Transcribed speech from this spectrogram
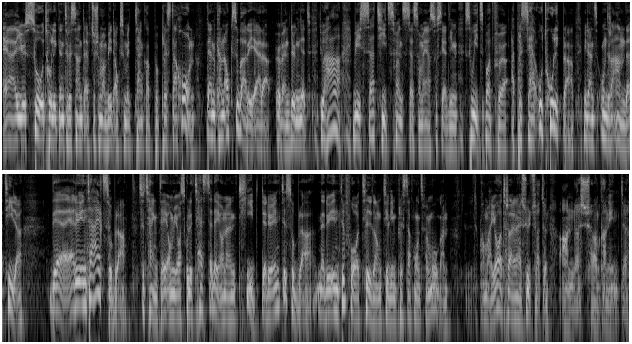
är ju så otroligt intressant eftersom man vet också med tanke på prestation. Den kan också variera över dygnet. Du har vissa tidsfönster som är så att säga din sweet spot för att prestera otroligt bra medan under andra tider det är du inte alls så bra. Så tänk dig om jag skulle testa dig under en tid där du inte är så bra, när du inte får tillgång till din prestationsförmåga. Då kommer jag att dra den här slutsatsen, Anders, han kan inte.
